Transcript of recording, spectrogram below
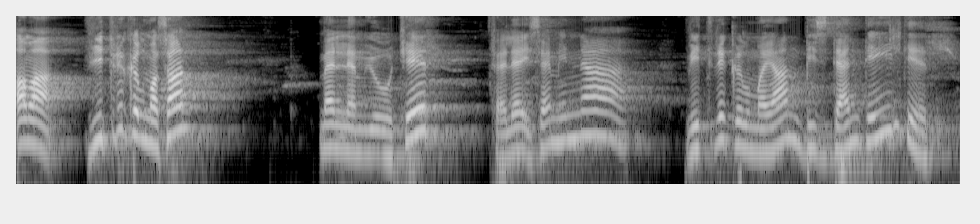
Ama vitri kılmasan men lem yutir feleyse minna. Vitri kılmayan bizden değildir.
